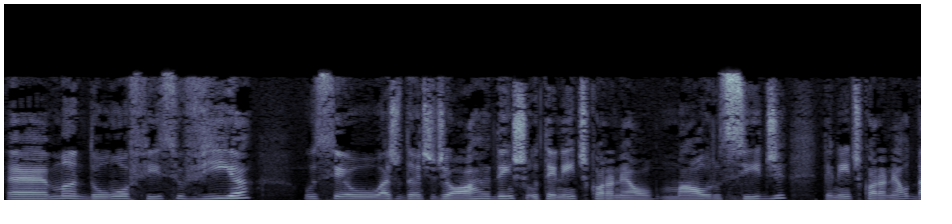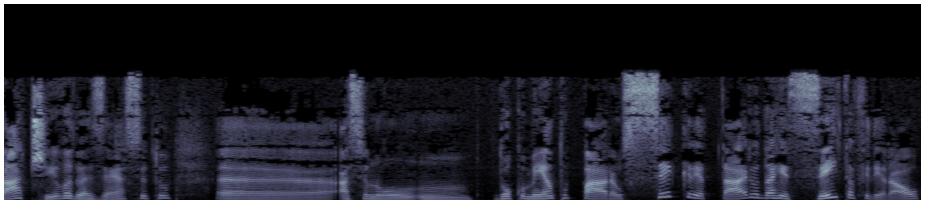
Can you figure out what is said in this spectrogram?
eh, mandou um ofício via o seu ajudante de ordens, o tenente-coronel Mauro Cid, tenente-coronel da ativa do Exército, eh, assinou um documento para o secretário da Receita Federal,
